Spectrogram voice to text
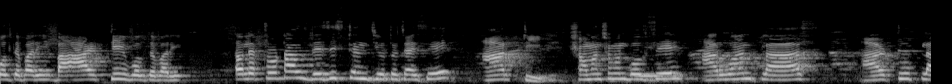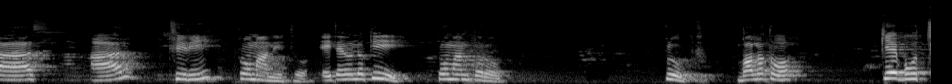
বলতে পারি বা আর টি বলতে পারি। তাহলে টোটাল রেজিস্ট্যান্স যেহেতু চাইছে আর টি সমান সমান বলছে R one plus R two plus R three প্রমাণিত। এটা হলো কি? প্রমাণ করো। প্রুফ বলো তো, কে বুঝছ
